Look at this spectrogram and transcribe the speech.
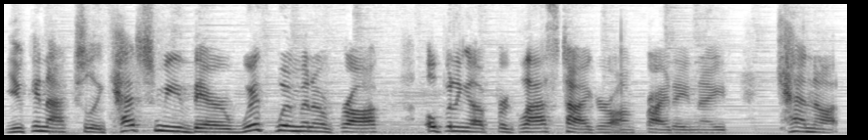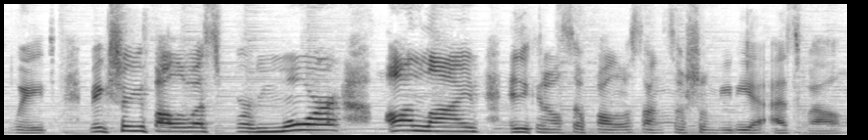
You can actually catch me there with Women of Rock opening up for Glass Tiger on Friday night. Cannot wait. Make sure you follow us for more online, and you can also follow us on social media as well.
